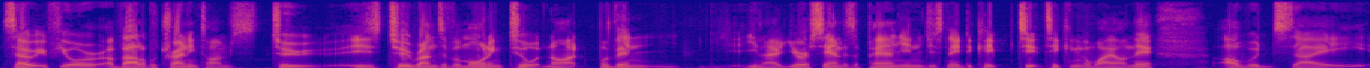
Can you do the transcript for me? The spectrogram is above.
So if your available training times two is two runs of a morning, two at night, well then you know you're as sound as a pound. You just need to keep t- ticking away on there. I would say,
